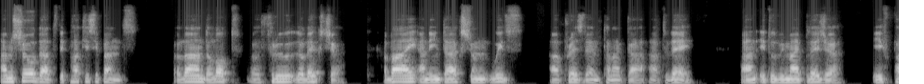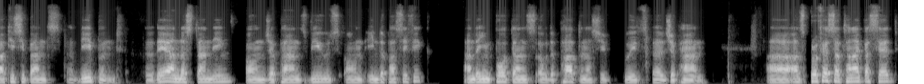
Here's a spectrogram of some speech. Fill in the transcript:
I'm sure that the participants learned a lot uh, through the lecture by and interaction with uh, President Tanaka uh, today. And it would be my pleasure if participants deepened their understanding on Japan's views on Indo-Pacific and the importance of the partnership with Japan. As Professor Tanaka said,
